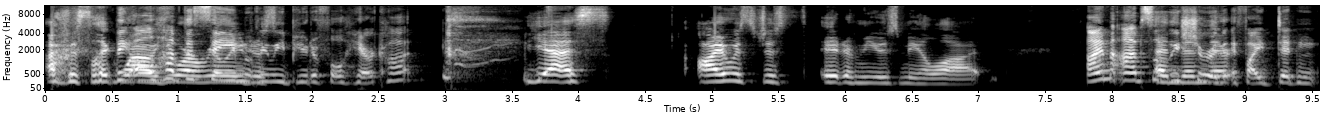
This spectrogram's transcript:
I was like, they wow, all have the really same just... really beautiful haircut. yes, I was just it amused me a lot. I'm absolutely sure that if I didn't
